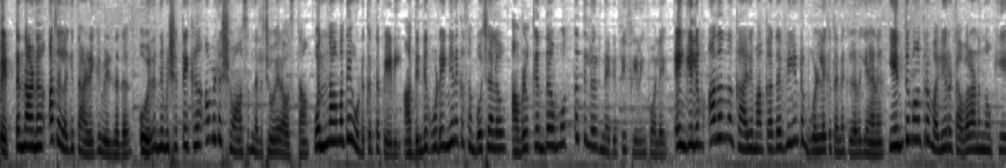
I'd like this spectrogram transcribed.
പെട്ടെന്നാണ് അതിളകി താഴേക്ക് വീഴുന്നത്. ഒരു നിമിഷത്തേക്ക് അവളുടെ ശ്വാസം നിലച്ചുപോയൊരവസ്ഥ ഒന്നാമതേ ഒടുക്കത്തെ പേടി. അതിന്റെ കൂടെ ഇങ്ങനെയൊക്കെ സംഭവിച്ചാലോ? അവൾക്ക് എന്ത് മൊത്തത്തിൽ ഒരു നെഗറ്റീവ് ഫീലിംഗ് പോലെ. എങ്കിലും അതൊന്നും കാര്യമാക്കാതെ വീണ്ടും മുകളിലേക്ക് തന്നെ കയറുകയാണ് എന്തുമാത്രം വലിയൊരു ടവറാണെന്ന് നോക്കിയേ.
